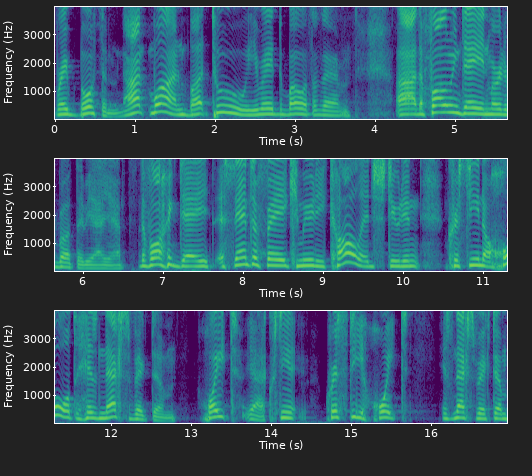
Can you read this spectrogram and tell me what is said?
raped both of them. Not one, but two. He raped both of them. Uh, the following day, and murdered both of them. Yeah, yeah. The following day, Santa Fe Community College student Christina Holt, his next victim, Hoyt, yeah, Christina, Christy Hoyt, his next victim,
